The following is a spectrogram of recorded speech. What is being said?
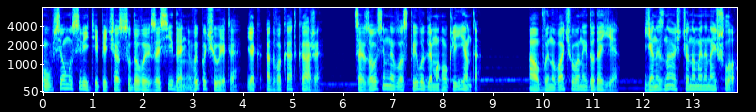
У всьому світі під час судових засідань ви почуєте, як адвокат каже це зовсім не властиво для мого клієнта, а обвинувачуваний додає Я не знаю, що на мене найшло.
